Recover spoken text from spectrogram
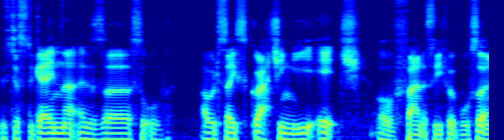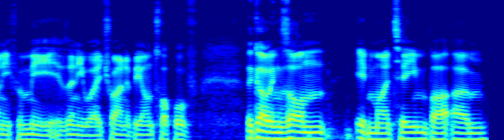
is just a game that is uh, sort of I would say scratching the itch of fantasy football. Certainly for me, it is anyway. Trying to be on top of the goings on in my team, but um,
